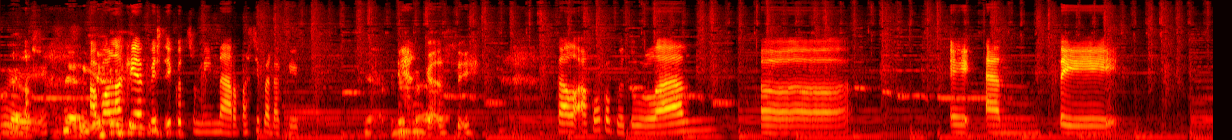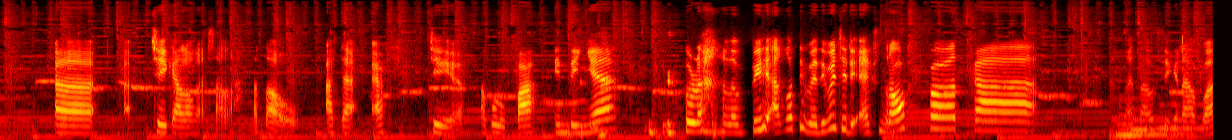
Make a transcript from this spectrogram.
Wih. dari- Apalagi habis ikut seminar, pasti pada kepo. ya, Ya enggak sih. Kalau aku kebetulan eh ENT eh, J kalau nggak salah atau ada FJ ya, aku lupa. Intinya kurang lebih aku tiba-tiba jadi ekstrovert kak. Nggak tahu sih kenapa.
